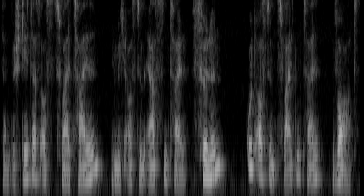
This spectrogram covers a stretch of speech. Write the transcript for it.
dann besteht das aus zwei Teilen, nämlich aus dem ersten Teil füllen und aus dem zweiten Teil Wort.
